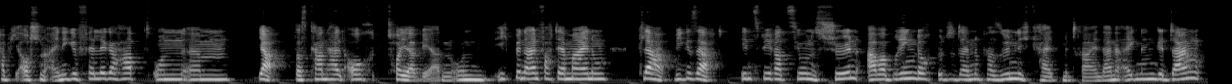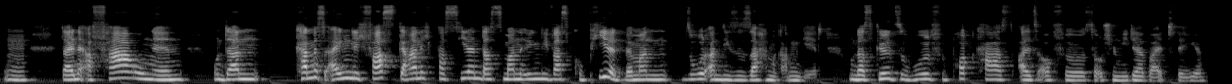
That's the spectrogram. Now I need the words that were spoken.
Habe ich auch schon einige Fälle gehabt und ähm, ja, das kann halt auch teuer werden. Und ich bin einfach der Meinung, Klar, wie gesagt, Inspiration ist schön, aber bring doch bitte deine Persönlichkeit mit rein, deine eigenen Gedanken, deine Erfahrungen und dann kann es eigentlich fast gar nicht passieren, dass man irgendwie was kopiert, wenn man so an diese Sachen rangeht. Und das gilt sowohl für Podcasts als auch für Social-Media-Beiträge.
